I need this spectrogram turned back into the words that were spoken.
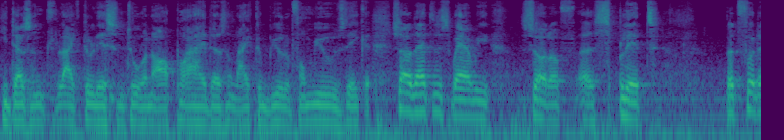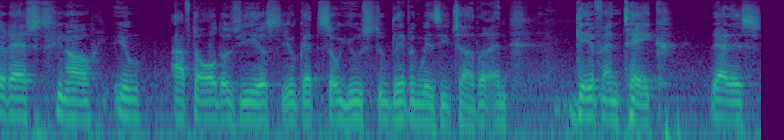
he doesn't like to listen to an opera. He doesn't like the beautiful music. So that is where we sort of uh, split. But for the rest, you know, you after all those years, you get so used to living with each other and give and take. That is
